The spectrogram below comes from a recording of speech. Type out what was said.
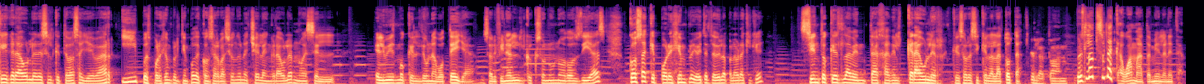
qué growler es el que te vas a llevar y pues por ejemplo el tiempo de conservación de una chela en growler no es el el mismo que el de una botella. O sea, al final creo que son uno o dos días. Cosa que, por ejemplo, y ahorita te doy la palabra, Kike, siento que es la ventaja del crawler, que es ahora sí que la latota. El latón. Pero es, la, es una caguama también, la neta.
